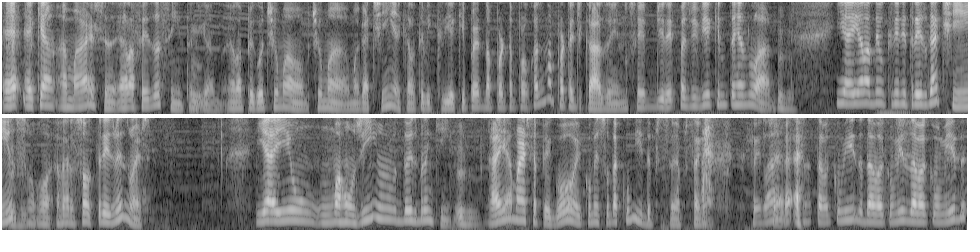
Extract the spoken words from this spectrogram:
É, é que a, a Márcia, ela fez assim, tá hum. ligado? Ela pegou, tinha uma, tinha uma, uma gatinha que ela teve cria aqui perto da porta, quase na porta de casa, hein? não sei direito, mas vivia aqui no terreno do lado. Uhum. E aí ela deu cria de três gatinhos, uhum. era só três mesmo, Márcia? E aí um, um marronzinho dois branquinhos. Uhum. Aí a Márcia pegou e começou a dar comida pra essa, pra essa gata. Foi lá, dava comida, dava comida, dava comida.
